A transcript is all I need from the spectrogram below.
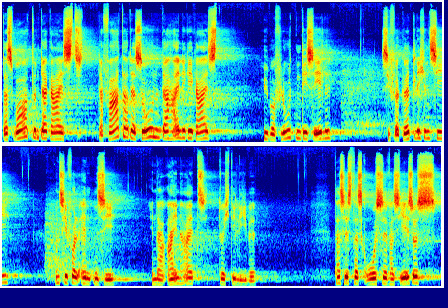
das Wort und der Geist, der Vater, der Sohn und der Heilige Geist überfluten die Seele, sie vergöttlichen sie und sie vollenden sie in der Einheit durch die Liebe. Das ist das Große, was Jesus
